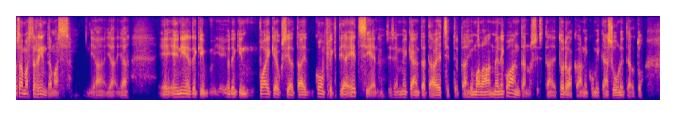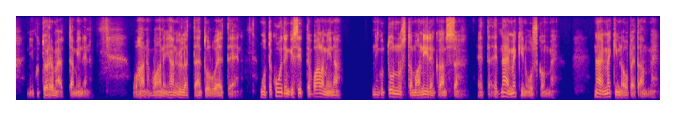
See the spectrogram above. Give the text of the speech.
samassa rintamassa. Ja, ja, ja, ei, ei niin jotenkin, jotenkin vaikeuksia tai konfliktia etsien. Siis en mekään tätä ole etsitty, tai Jumala on meille niin antanut, siis tämä ei todellakaan niin kuin mikään suunniteltu niin kuin törmäyttäminen, vaan, vaan ihan yllättäen tullut eteen. Mutta kuitenkin sitten valmiina niin kuin tunnustamaan niiden kanssa, että, että näin mekin uskomme, näin mekin opetamme,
